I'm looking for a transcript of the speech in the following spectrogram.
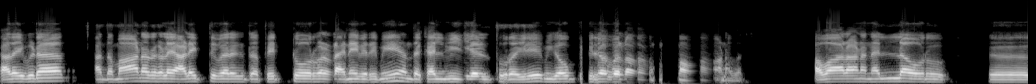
அதை விட அந்த மாணவர்களை அழைத்து வருகின்ற பெற்றோர்கள் அனைவருமே அந்த கல்வியியல் துறையிலே மிகவும் பிரபலமானவர். அவ்வாறான நல்ல ஒரு அஹ்,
